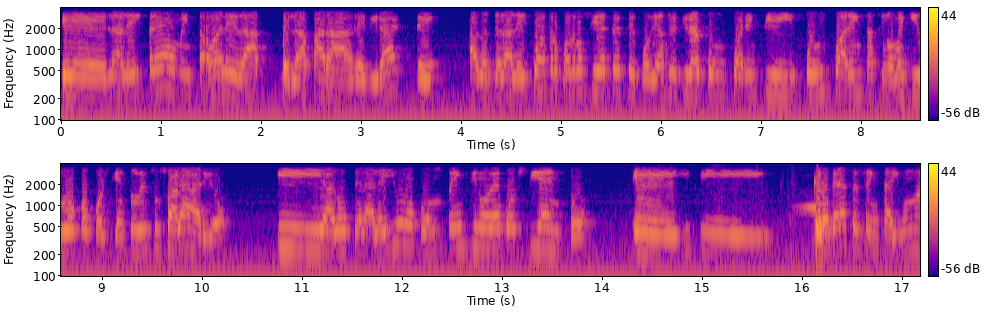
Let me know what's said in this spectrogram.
eh, la ley 3 aumentaba la edad, ¿verdad?, para retirarse. A los de la ley 447 se podían retirar con un 40, con un 40 si no me equivoco, por ciento de su salario. Y a los de la ley 1 con un 29%. Eh, y si creo que era 61,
